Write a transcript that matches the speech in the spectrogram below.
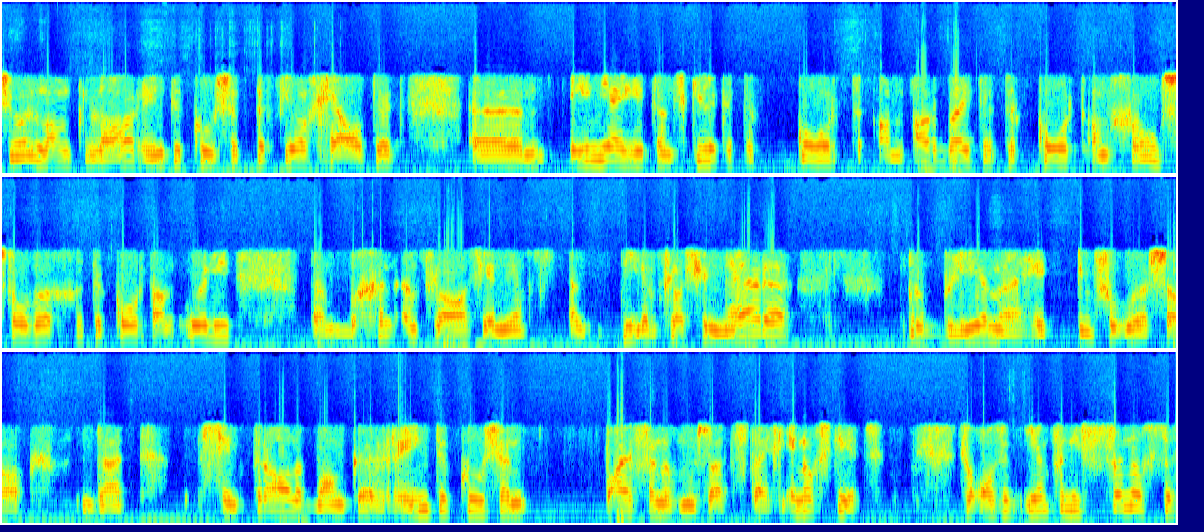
so lank lae rentekoerse te veel geld het, ehm um, en jy het dan skielik 'n tekort aan arbeid, 'n tekort aan grondstowwe, 'n tekort aan olie, dan begin inflasie en die, die inflasionêre probleme het toe veroorsaak dat sentrale banke rentekoerse baie vinnig moes laat styg en nog steeds So ons het een van die vinnigste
